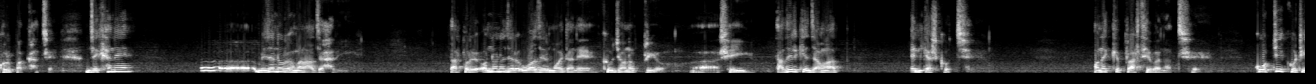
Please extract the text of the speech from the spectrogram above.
ঘুরপাক খাচ্ছে। যেখানে মিজানুর রহমান আজাহারি, তারপরে অন্যান্য যারা ওয়াজের ময়দানে খুব জনপ্রিয় সেই তাদেরকে জামাত এনক্যাশ করছে, অনেককে প্রার্থী বানাচ্ছে, কোটি কোটি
